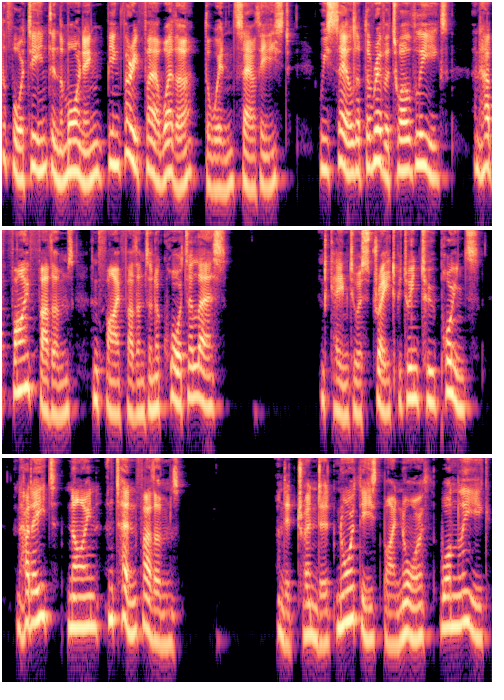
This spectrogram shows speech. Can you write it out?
The fourteenth in the morning, being very fair weather, the wind south east, we sailed up the river twelve leagues, and had five fathoms and five fathoms and a quarter less, and came to a strait between two points, and had eight, nine, and ten fathoms and it trended northeast by north one league,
